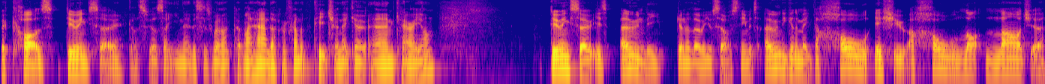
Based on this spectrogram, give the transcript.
Because doing so God feels like you know this is when I put my hand up in front of the teacher and they go and carry on. Doing so is only going to lower your self esteem. It's only going to make the whole issue a whole lot larger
